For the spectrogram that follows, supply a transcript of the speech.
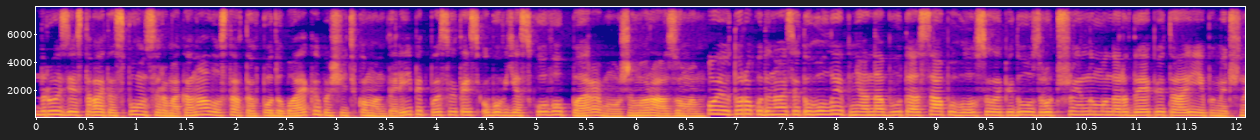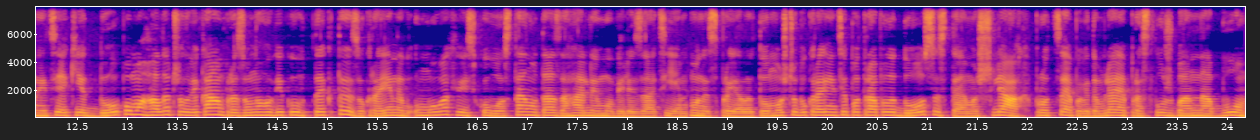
Друзі, ставайте спонсорами каналу, ставте вподобайки, пишіть коментарі, підписуйтесь обов'язково. Переможемо разом. У вівторок, 11 липня, НАБУ та САП оголосили підозру чинному нардепі та її помічниці, які допомагали чоловікам призовного віку втекти з України в умовах військового стану та загальної мобілізації. Вони сприяли тому, щоб українці потрапили до системи шлях. Про це повідомляє прес-служба НАБУ.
